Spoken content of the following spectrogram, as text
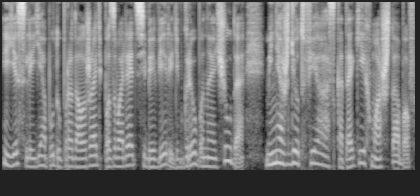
И если я буду продолжать позволять себе верить в грёбаное чудо, меня ждет фиаско таких масштабов,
